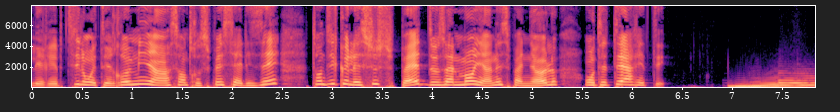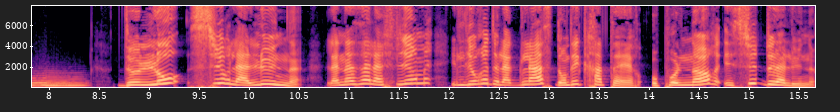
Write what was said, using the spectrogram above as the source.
Les reptiles ont été remis à un centre spécialisé, tandis que les suspects, deux Allemands et un Espagnol, ont été arrêtés. De l'eau sur la Lune. La NASA l'affirme, il y aurait de la glace dans des cratères, au pôle nord et sud de la Lune.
